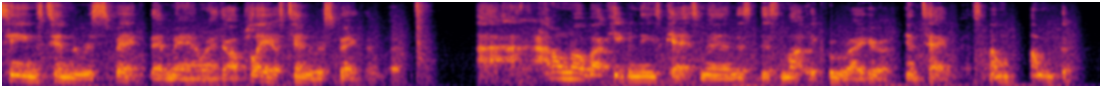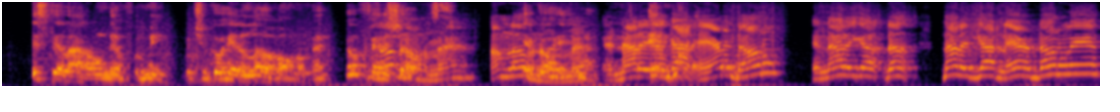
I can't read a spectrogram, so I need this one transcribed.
teams tend to respect that man right there, or players tend to respect him. But I, I don't know about keeping these cats, man. This this motley crew right here intact. I'm I'm it's still out on them for me. But you go ahead and love on them, man. Don't I'm finish loving up. on them, man. I'm loving Yeah, on them, man. And now they done got Aaron Donald, and now they got. Now they've gotten Aaron Donald in.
